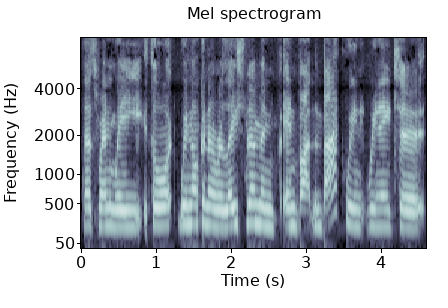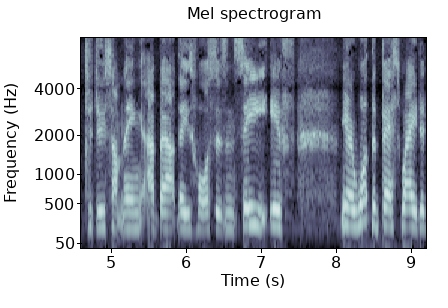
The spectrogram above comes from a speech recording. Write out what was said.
that's when we thought we're not going to release them and invite them back. We we need to to do something about these horses and see if you know what the best way to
